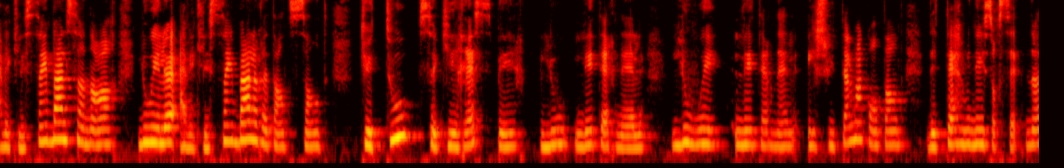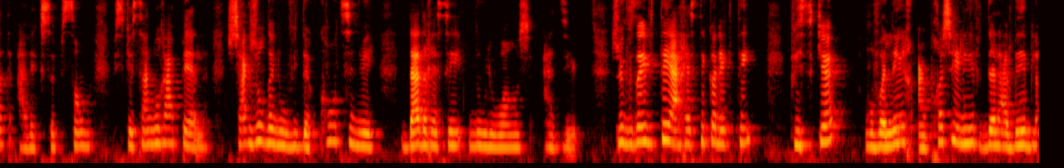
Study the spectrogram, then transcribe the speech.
avec les cymbales sonores. Louez-le avec les cymbales retentissantes. Que tout ce qui respire loue l'Éternel. Louez l'Éternel. Et je suis tellement contente de terminer sur cette note avec ce psaume, puisque ça nous rappelle chaque jour de nos vies de continuer d'adresser nos louanges à Dieu. Je vais vous inviter à rester connectés, puisque on va lire un prochain livre de la Bible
